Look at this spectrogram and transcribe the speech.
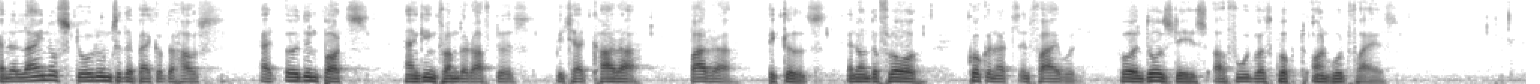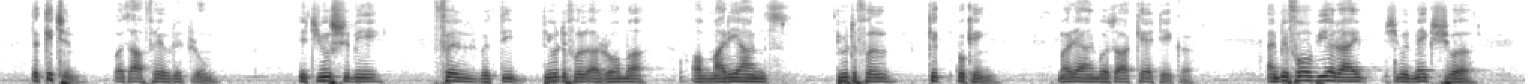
and a line of storerooms at the back of the house had earthen pots hanging from the rafters, which had khara, para, pickles, and on the floor coconuts and firewood, for in those days our food was cooked on wood fires. The kitchen was our favorite room. It used to be filled with the beautiful aroma of Marianne's beautiful cooking. Marianne was our caretaker. And before we arrived, she would make sure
